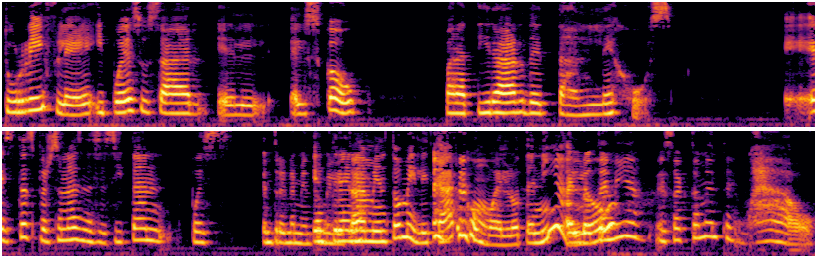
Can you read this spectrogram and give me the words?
tu rifle y puedes usar el, el scope para tirar de tan lejos. Estas personas necesitan, pues, entrenamiento, entrenamiento militar. como él lo tenía. él lo tenía, exactamente. Wow.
